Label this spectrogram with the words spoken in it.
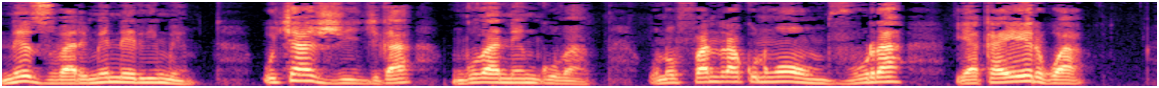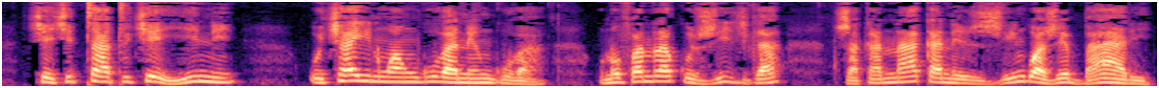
nezuva rimwe nerimwe. Uchazvidya nguva nenguva. Unofanira kunwawo mvura yakayerwa chechitatu chehini. Uchainwa nguva nenguva. Unofanira kuzvidya zvakanaka nezvingwa zvebhari.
